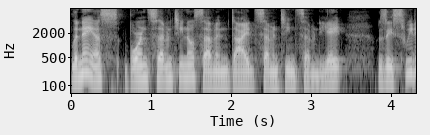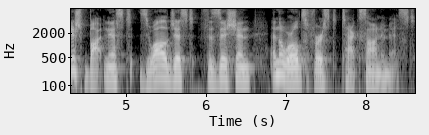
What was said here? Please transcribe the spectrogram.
Linnaeus, born 1707, died 1778, was a Swedish botanist, zoologist, physician, and the world's first taxonomist.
